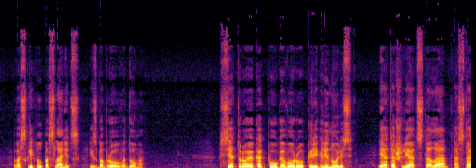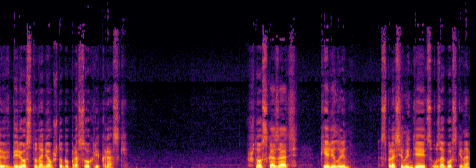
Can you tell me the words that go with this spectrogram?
— воскликнул посланец из Бобрового дома. Все трое, как по уговору, переглянулись, и отошли от стола, оставив бересту на нем, чтобы просохли краски. «Что сказать, Келилын?» — спросил индеец у Загоскина.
